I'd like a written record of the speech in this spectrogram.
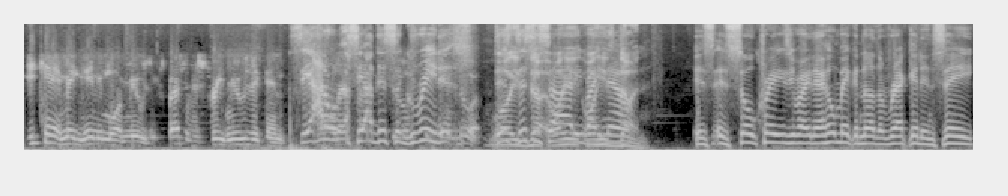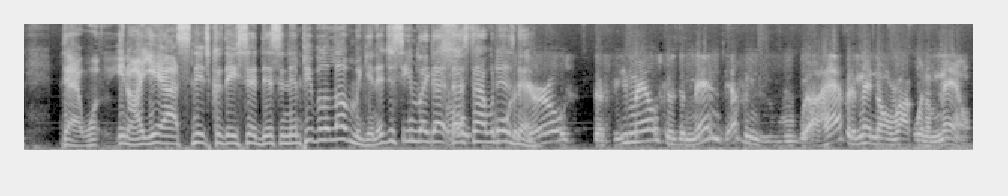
he can't make any more music, especially street music and. See, I don't see. I disagree. He This, can't do it. this, this society right now is is so crazy right now. He'll make another record and say that you know, yeah, I snitched because they said this, and then people will love him again. It just seems like that. That's how it Who, is the now. girls, the females, because the men definitely uh, half of the men don't rock with him now.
